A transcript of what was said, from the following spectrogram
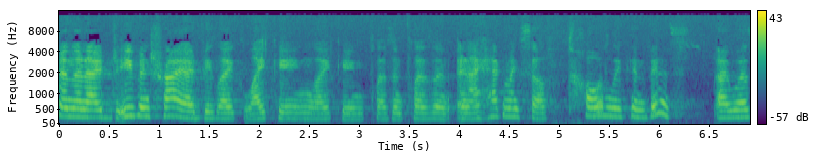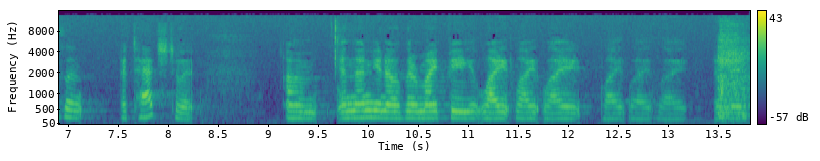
And then I'd even try, I'd be like liking, liking, pleasant, pleasant. And I had myself totally convinced I wasn't attached to it. Um, and then, you know, there might be light, light, light, light, light, light. And then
